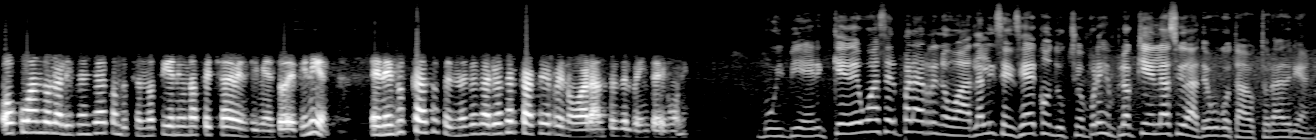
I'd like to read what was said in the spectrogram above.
o cuando la licencia de conducción no tiene una fecha de vencimiento definida. En esos casos es necesario acercarse y renovar antes del 20 de junio. Muy bien. ¿Qué debo hacer para renovar la licencia de conducción, por ejemplo, aquí en la ciudad de Bogotá, doctora Adriana?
